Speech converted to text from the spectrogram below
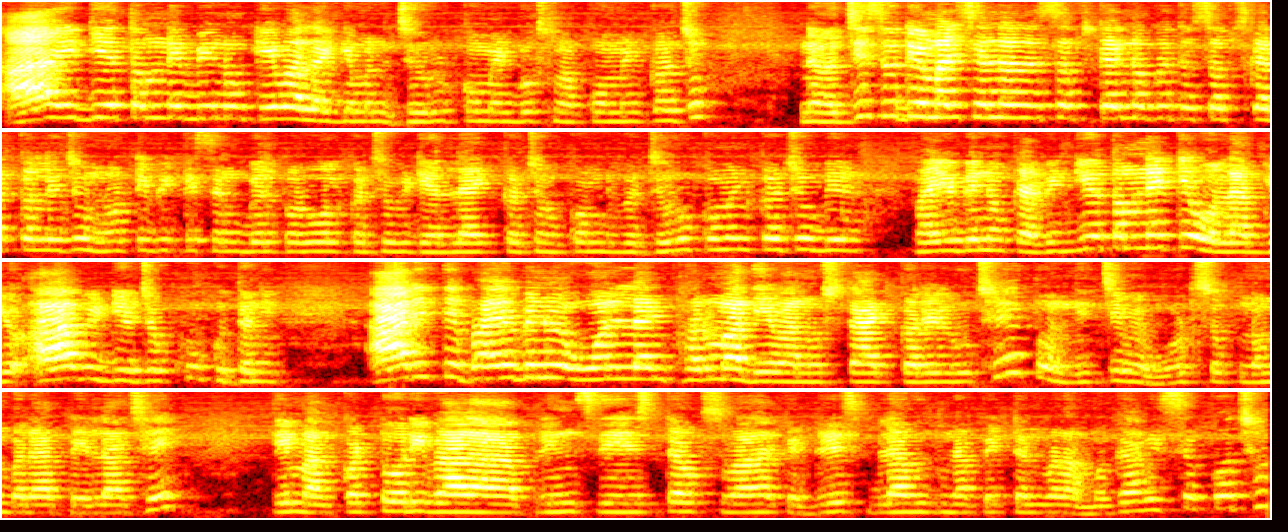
આ આઈડિયા તમને બેનો કેવા લાગે મને જરૂર કોમેન્ટ બોક્સમાં કોમેન્ટ કરજો. ને હજી સુધી અમારી ચેનલને સબસ્ક્રાઈબ ન કરી તો સબસ્ક્રાઈબ કરી લેજો. નોટિફિકેશન બેલ પર ઓલ કરજો વીડિયો લાઇક કરજો કોમેન્ટ પર જરૂર કોમેન્ટ કરજો બેન ભાઈઓ બહેનો કે આ વીડિયો તમને કેવો લાગ્યો? આ વીડિયો જો ખૂબ ધની આ રીતે ભાઈઓ બહેનો ઓનલાઈન ફરમા દેવાનું સ્ટાર્ટ કરેલું છે, તો નીચે મેં વોટ્સઅપ નંબર આપેલા છે. તેમાં કટોરીવાળા પ્રિન્સેસ ટક્સવાળા કે ડ્રેસ બ્લાઉઝના પેટર્નવાળા મગાવી શકો છો.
